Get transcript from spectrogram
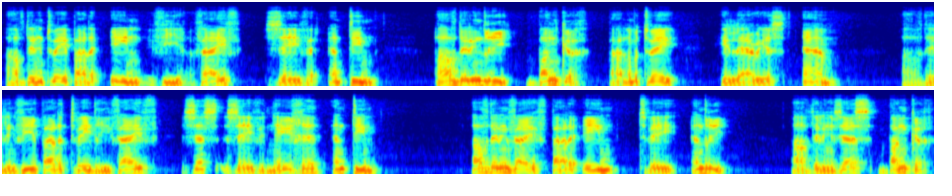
Afdeling 2, paarden 1, 4, 5, 7 en 10. Afdeling 3, banker Paard nummer 2, Hilarious Am. Afdeling 4, paarden 2, 3, 5, 6, 7, 9 en 10. Afdeling 5, paarden 1, 2 en 3. Afdeling 6, banker.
